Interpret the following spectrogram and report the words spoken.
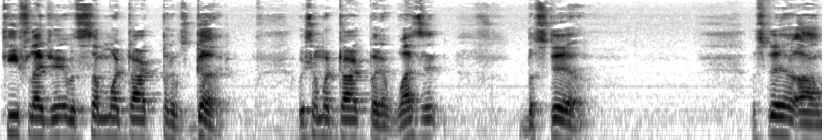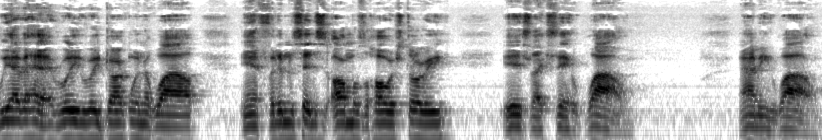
Heath Ledger, it was somewhat dark, but it was good. It was somewhat dark, but it wasn't. But still, but still, um, we haven't had a really, really dark one in a while. And for them to say this is almost a horror story, is like saying, wow. I mean, wow.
